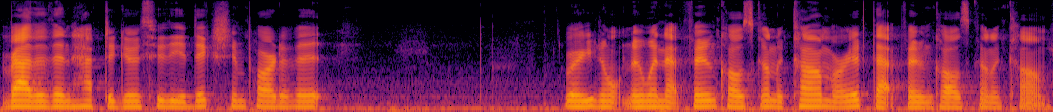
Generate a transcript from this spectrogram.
rather than have to go through the addiction part of it where you don't know when that phone call is going to come or if that phone call is going to come.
